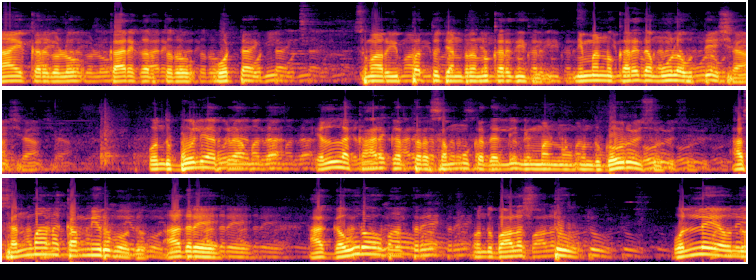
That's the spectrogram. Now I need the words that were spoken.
ನಾಯಕರುಗಳು, ಕಾರ್ಯಕರ್ತರು ಒಟ್ಟಾಗಿ ಸುಮಾರು ಇಪ್ಪತ್ತು ಜನರನ್ನು ಕರೆದಿದ್ದೀರಿ ನಿಮ್ಮನ್ನು ಕರೆದ ಮೂಲ ಉದ್ದೇಶ ಒಂದು ಬೋಲಿಯಾರ್ ಗ್ರಾಮದ ಎಲ್ಲ ಕಾರ್ಯಕರ್ತರ ಸಮ್ಮುಖದಲ್ಲಿ ನಿಮ್ಮನ್ನು ಒಂದು ಗೌರವಿಸುವುದು. ಆ ಸನ್ಮಾನ ಕಮ್ಮಿ ಇರಬಹುದು ಆದರೆ ಆ ಗೌರವ ಮಾತ್ರ ಒಂದು ಬಹಳಷ್ಟು ಒಳ್ಳೆಯ ಒಂದು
